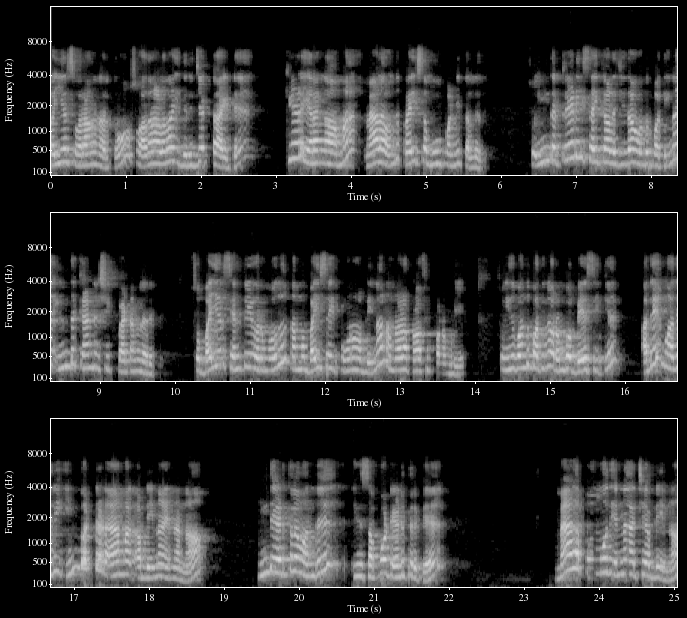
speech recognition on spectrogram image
பையர்ஸ் வராங்கன்னு அர்த்தம். ஸோ அதனாலதான் இது ரிஜெக்ட் ஆயிட்டு கீழே இறங்காம மேல வந்து ப்ரைஸை மூவ் பண்ணி தள்ளுது. ஸோ இந்த ட்ரேடிங் சைக்காலஜி தான் வந்து பாத்தீங்கன்னா இந்த கேண்டில் ஷிக் பேட்டர்ன்ல இருக்கு. ஸோ பையர்ஸ் என்ட்ரி வரும்போது நம்ம பை சைட் போனோம் அப்படின்னா நம்மளால ப்ராஃபிட் பண்ண முடியும். ஸோ இது வந்து பாத்தீங்கன்னா ரொம்ப பேசிக்கு அதே மாதிரி இன்வெர்டட் ஆமர் அப்படின்னா என்னன்னா இந்த இடத்துல வந்து இது சப்போர்ட் எடுத்திருக்கு. மேல போகும்போது என்ன ஆச்சு அப்படின்னா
